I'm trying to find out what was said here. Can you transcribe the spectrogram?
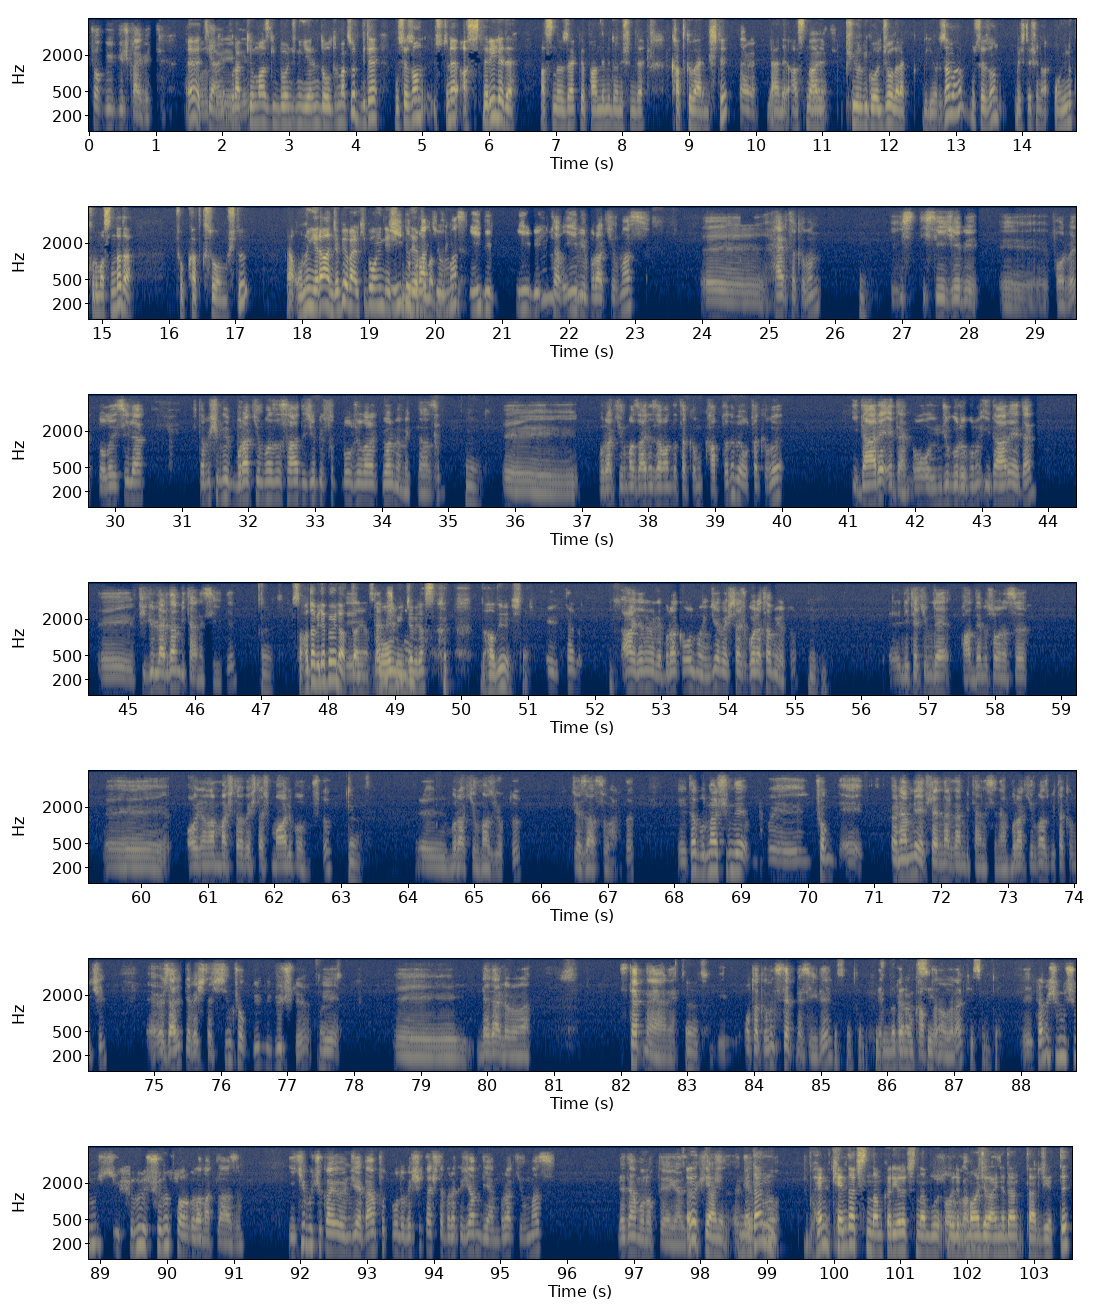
çok büyük güç kaybetti. Evet Bunu yani Burak Yılmaz gibi bir oyuncunun yerini doldurmak zor. Bir de bu sezon üstüne asistleriyle de aslında özellikle pandemi dönüşünde katkı vermişti. Evet. Yani aslında hani evet. hani pure bir golcü olarak biliyoruz ama bu sezon Beşiktaş'ın oyunu kurmasında da çok katkısı olmuştu. Yani onun yeri ancak bir belki bir oyun değişikliği İyi bir Burak Yılmaz, iyi bir iyi bir tabii iyi bir Burak Yılmaz. Ee, her takımın isteyeceği bir e, forvet. Dolayısıyla tabii şimdi Burak Yılmaz'ı sadece bir futbolcu olarak görmemek lazım. Evet. Ee, Burak Yılmaz aynı zamanda takımın kaptanı ve o takımı idare eden, o oyuncu grubunu idare eden e, figürlerden bir tanesiydi. Evet. Sahada bile böyle hatta ee, yani. O olmayınca biraz dağılıyor işler. E, tabii. Aynen öyle. Burak olmayınca Beşiktaş gol atamıyordu. Hı hı. E, nitekim de pandemi sonrası e, oynanan maçta Beşiktaş mağlup olmuştu. Evet. E, Burak Yılmaz yoktu. Cezası vardı. E, tabii bunlar şimdi e, çok e, önemli etkenlerden bir tanesi. Yani Burak Yılmaz bir takım için özellikle Beşiktaş için çok büyük bir güçtü. Evet. Bir e, ne derler ona step ne yani. Evet. O takımın step nesiydi. Kesinlikle. Hücumda takım kaptanı yani. olarak. Kesinlikle. E, tabii şunu, şunu, şunu, şunu sorgulamak lazım. İki buçuk ay önce ben futbolu Beşiktaş'ta bırakacağım diyen Burak Yılmaz neden bu noktaya geldi? Evet Beşiktaş'ta? yani Önce neden bunu, hem kendi açısından kariyer açısından bu böyle bir macerayı neden tercih etti?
